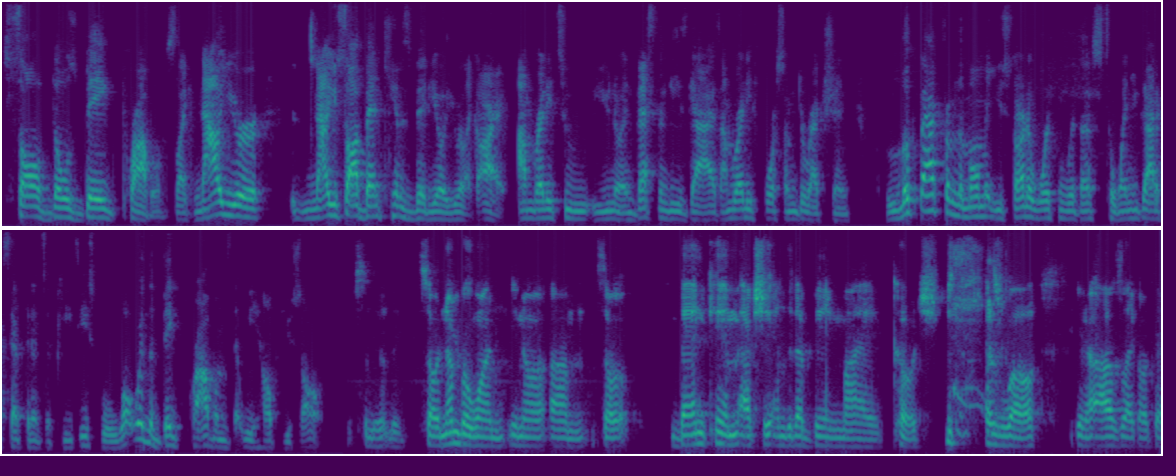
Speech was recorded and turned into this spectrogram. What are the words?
solve those big problems? Like now you're now you saw Ben Kim's video, you were like, all right, I'm ready to, you know, invest in these guys. I'm ready for some direction. Look back from the moment you started working with us to when you got accepted into PT school. What were the big problems that we helped you solve? Absolutely. So number one, you know, um, so Ben Kim actually ended up being my coach as well. You know, I was like, okay,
